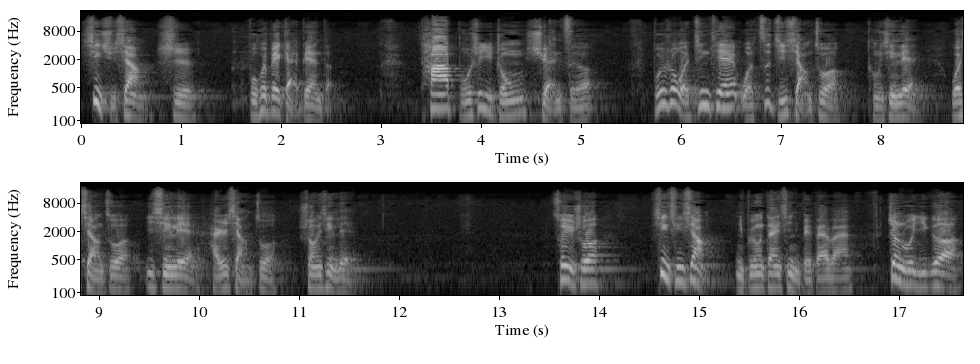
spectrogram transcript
性取向是不会被改变的，它不是一种选择，不是说我今天我自己想做同性恋，我想做异性恋，还是想做双性恋。所以说，性倾向你不用担心你被掰弯，正如一个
